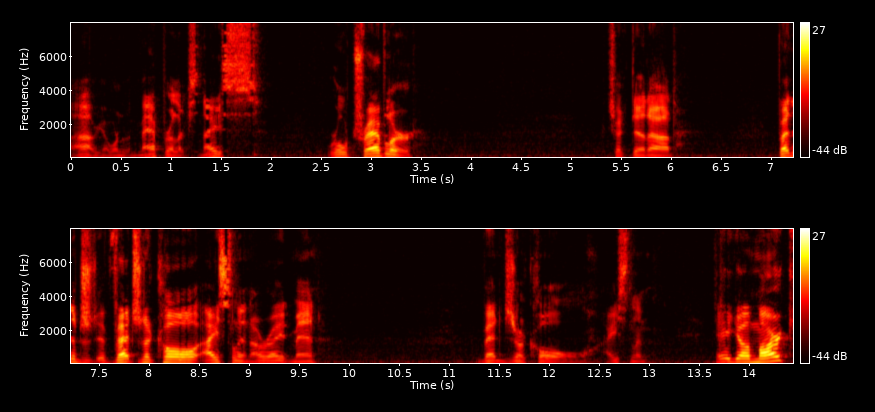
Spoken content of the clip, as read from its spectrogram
Ah, we got one of the map relics. Nice. World Traveler. Check that out. Vatnajökull Iceland. All right, man. Vatnajökull Iceland. There you go, Mark.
